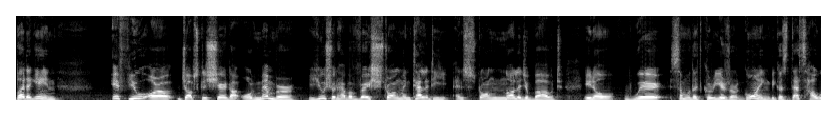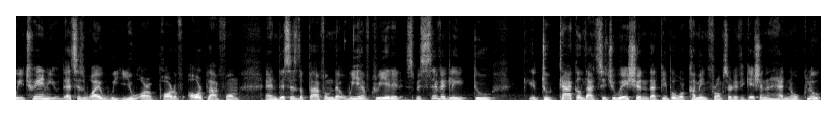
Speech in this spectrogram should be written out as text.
But again if you are a jobskillshare.org member, you should have a very strong mentality and strong knowledge about, you know, where some of the careers are going because that's how we train you. This is why we you are a part of our platform and this is the platform that we have created specifically to to tackle that situation that people were coming from certification and had no clue.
